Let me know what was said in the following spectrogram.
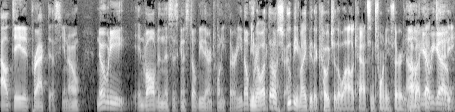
outdated practice. You know, nobody involved in this is going to still be there in 2030. They'll you know what though? Contract. Scooby might be the coach of the Wildcats in 2030. How oh, about here that, we go. Teddy?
